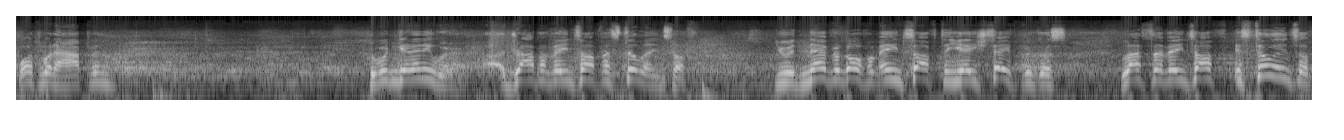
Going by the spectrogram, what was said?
what would happen? We wouldn't get anywhere. A drop of Ein Sof is still Ein Sof. You would never go from Ein Sof to Yesh Safe because less of Ein Sof is still Ein Sof.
